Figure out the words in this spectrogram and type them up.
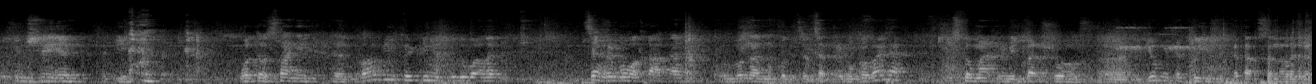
Потім ще є такі. От останні е, два об'єкти, які ми збудували. Це грибова хата, вона знаходиться в центрі Буковеля, 100 метрів від першого е, підйомника, хто їздить кататися на лижах.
